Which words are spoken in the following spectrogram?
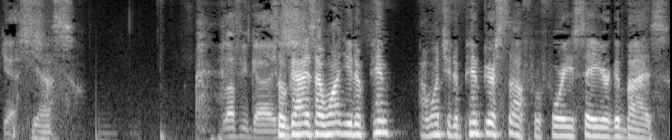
Yes. Yes. Love you guys. So, guys, I want you to pimp. I want you to pimp your stuff before you say your goodbyes.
